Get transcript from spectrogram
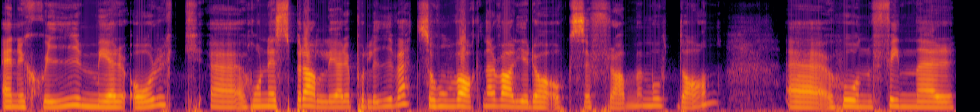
energi, mer ork. Eh, hon är spralligare på livet så hon vaknar varje dag och ser fram emot dagen. Eh, hon finner,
